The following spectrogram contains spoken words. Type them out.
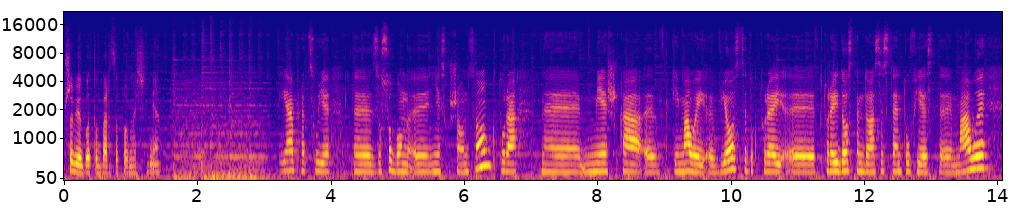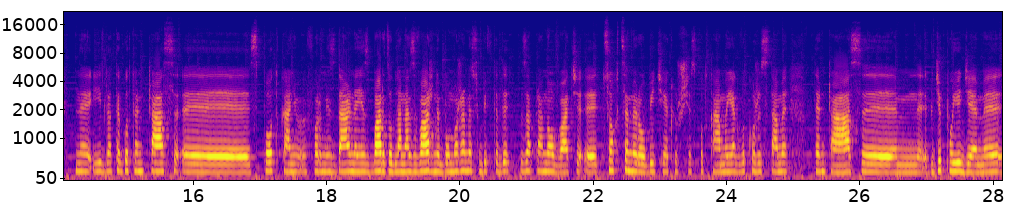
przebiegło to bardzo pomyślnie. Ja pracuję z osobą niesłyszącą, która mieszka w takiej małej wiosce, do której, w której dostęp do asystentów jest mały i dlatego ten czas e, spotkań w formie zdalnej jest bardzo dla nas ważny, bo możemy sobie wtedy zaplanować, e, co chcemy robić, jak już się spotkamy, jak wykorzystamy ten czas, e, gdzie pojedziemy,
